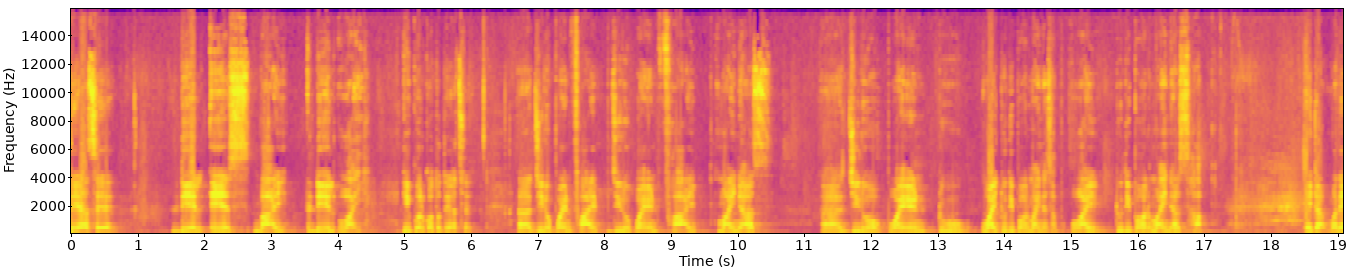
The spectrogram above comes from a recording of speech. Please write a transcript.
দেয়া আছে del S by del Y equal কত দেয়া আছে zero point five zero point five minus zero point two Y to the power minus half Y to the power minus half এটা মানে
